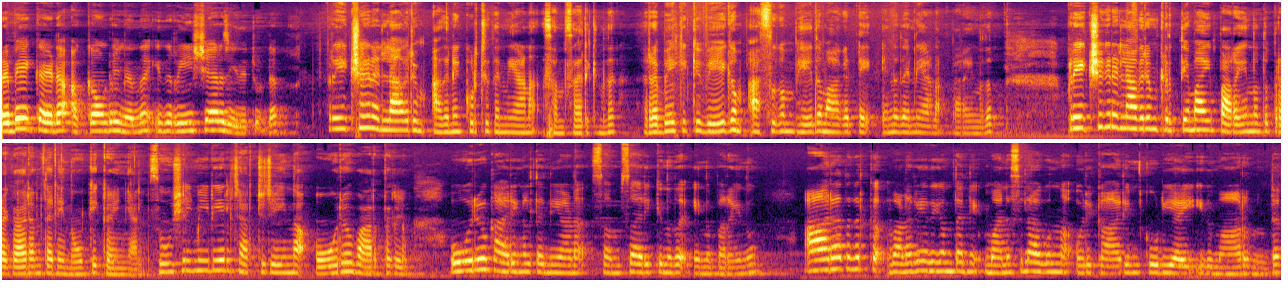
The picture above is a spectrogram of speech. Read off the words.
റെബേക്കയുടെ അക്കൗണ്ടിൽ നിന്ന് ഇത് റീഷെയർ ചെയ്തിട്ടുണ്ട്. പ്രേക്ഷകരെല്ലാവരും അതിനെക്കുറിച്ച് തന്നെയാണ് സംസാരിക്കുന്നത്. റബേക്കയ്ക്ക് വേഗം അസുഖം ഭേദമാകട്ടെ എന്ന് തന്നെയാണ് പറയുന്നത്. പ്രേക്ഷകരെല്ലാവരും കൃത്യമായി പറയുന്നത് പ്രകാരം തന്നെ നോക്കിക്കഴിഞ്ഞാൽ സോഷ്യൽ മീഡിയയിൽ ചർച്ച ചെയ്യുന്ന ഓരോ വാർത്തകളും ഓരോ കാര്യങ്ങൾ തന്നെയാണ് സംസാരിക്കുന്നത് എന്ന് പറയുന്നു. ആരാധകർക്ക് വളരെയധികം തന്നെ മനസ്സിലാകുന്ന ഒരു കാര്യം കൂടിയായി ഇത് മാറുന്നുണ്ട്.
